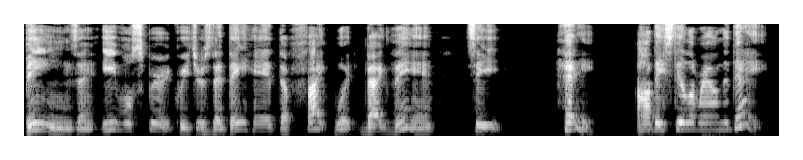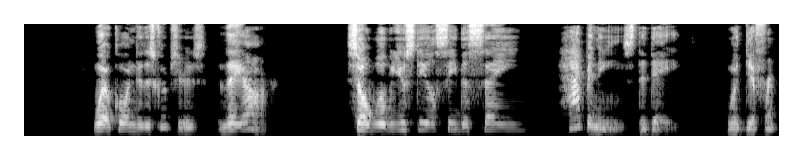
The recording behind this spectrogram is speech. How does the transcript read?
beings and evil spirit creatures that they had to fight with back then, see, hey, are they still around today? Well, according to the scriptures, they are. So will you still see the same happenings today with different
